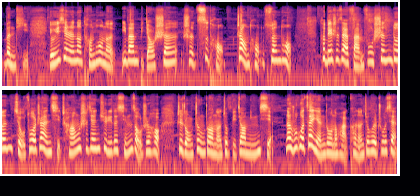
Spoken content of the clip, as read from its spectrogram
问题；有一些人呢，疼痛呢一般比较深，是刺痛、胀痛、酸痛。特别是在反复深蹲、久坐站起、长时间距离的行走之后，这种症状呢就比较明显。那如果再严重的话，可能就会出现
